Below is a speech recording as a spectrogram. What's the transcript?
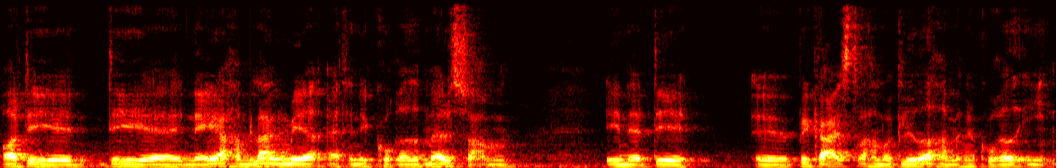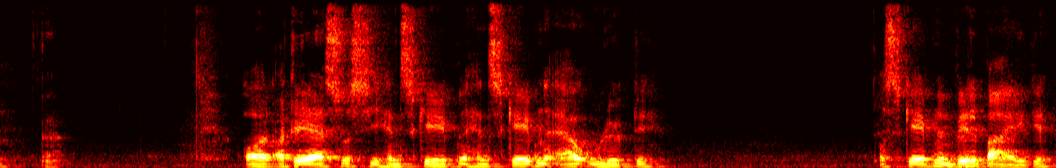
Og det, det øh, nager ham langt mere, at han ikke kunne redde dem alle sammen, end at det øh, begejstrer ham og glæder ham, at han kunne redde en. Ja. Og, og det er så at sige hans skæbne. Hans skæbne er ulykkelig. Og skæbnen vil bare ikke.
